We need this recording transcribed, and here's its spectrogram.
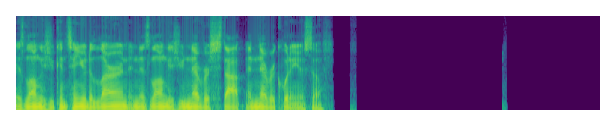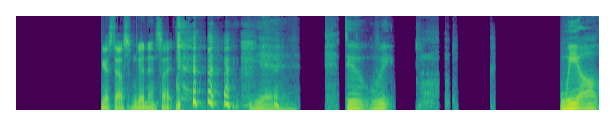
as long as you continue to learn and as long as you never stop and never quit on yourself. I guess that was some good insight. yeah dude we we all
